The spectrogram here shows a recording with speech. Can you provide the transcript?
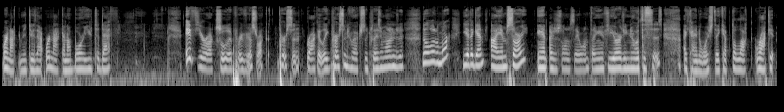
We're not going to do that. We're not going to bore you to death. If you're actually a previous Rocket person, Rocket League person who actually plays and wanted to know a little more, yet again, I am sorry. And I just want to say one thing: if you already know what this is, I kind of wish they kept the lock, Rocket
